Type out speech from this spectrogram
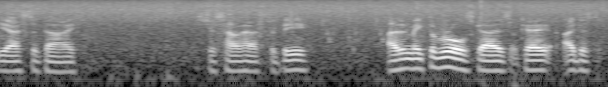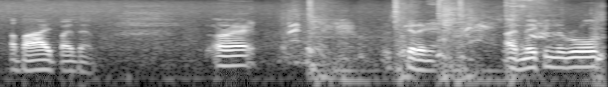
He has to die. It's just how it has to be. I didn't make the rules, guys, okay? I just abide by them. Alright? Just kidding. I'm making the rules.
